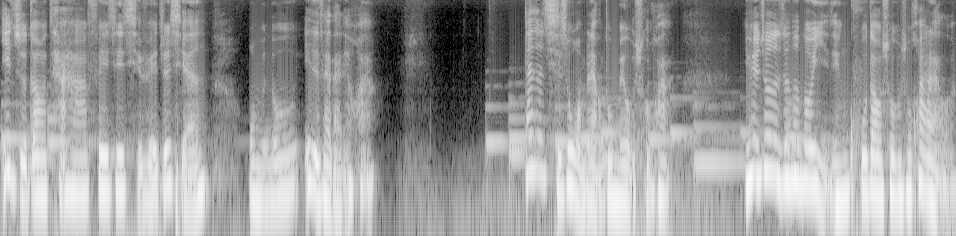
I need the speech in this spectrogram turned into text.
一直到他飞机起飞之前，我们都一直在打电话。但是其实我们俩都没有说话，因为就是真的都已经哭到说不出话来了。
